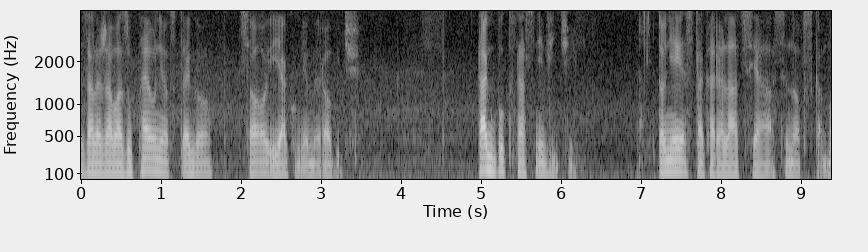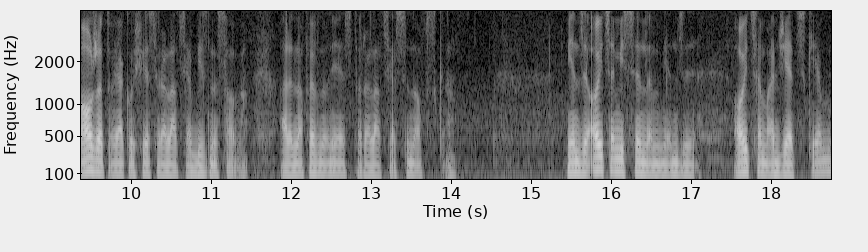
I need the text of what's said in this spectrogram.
zależała zupełnie od tego, co i jak umiemy robić. Tak Bóg nas nie widzi. To nie jest taka relacja synowska. Może to jakoś jest relacja biznesowa, ale na pewno nie jest to relacja synowska. Między ojcem i synem, między ojcem a dzieckiem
